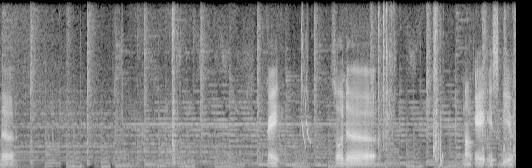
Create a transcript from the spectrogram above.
the Okay, so the Mang A is give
